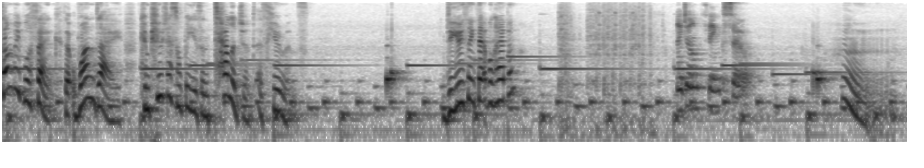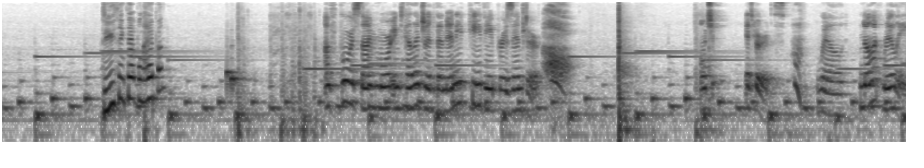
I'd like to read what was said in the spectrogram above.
Some people think that one day computers will be as intelligent as humans. Do you think that will happen? I don't think so. Hmm. Do you think that will happen? Of course, I'm more intelligent than any TV presenter. Ouch, it hurts. Well, not really.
